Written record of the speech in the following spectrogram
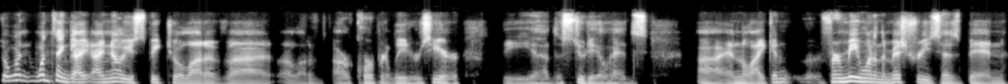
So one one thing I, I know you speak to a lot of uh, a lot of our corporate leaders here, the uh, the studio heads uh, and the like. And for me, one of the mysteries has been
